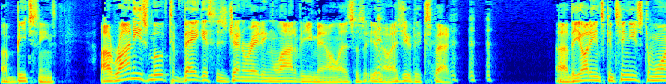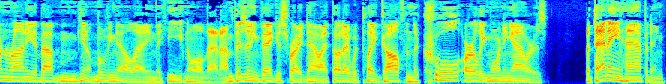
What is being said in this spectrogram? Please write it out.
of beach scenes. Uh, Ronnie's move to Vegas is generating a lot of email, as you know, as you'd expect. Uh, the audience continues to warn Ronnie about mm, you know moving to L.A. and the heat and all that. I'm visiting Vegas right now. I thought I would play golf in the cool early morning hours, but that ain't happening.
